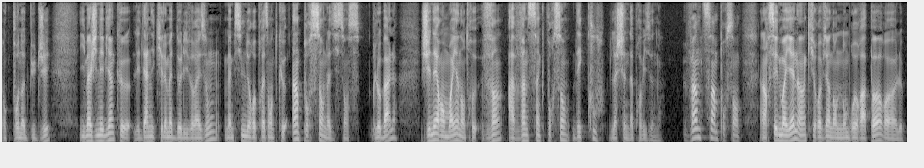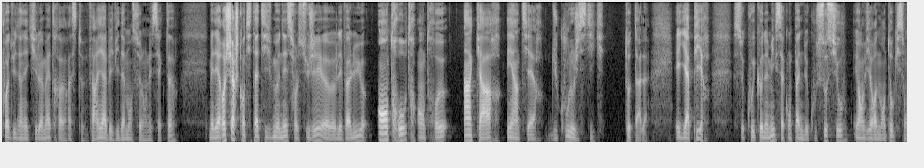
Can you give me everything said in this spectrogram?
donc pour notre budget. Imaginez bien que les derniers kilomètres de livraison, même s'ils ne représentent que 1% de la distance globale, génèrent en moyenne entre 20 à 25% des coûts de la chaîne d'approvisionnement. 25%. Alors c'est une moyenne hein, qui revient dans de nombreux rapports. Euh, le poids du dernier kilomètre reste variable évidemment selon les secteurs. Mais les recherches quantitatives menées sur le sujet euh, l'évaluent entre autres entre un quart et un tiers du coût logistique total. Et il y a pire, ce coût économique s'accompagne de coûts sociaux et environnementaux qui sont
